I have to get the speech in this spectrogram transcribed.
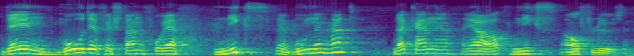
denn wo der Verstand vorher nichts verbunden hat, da kann er ja auch nichts auflösen.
